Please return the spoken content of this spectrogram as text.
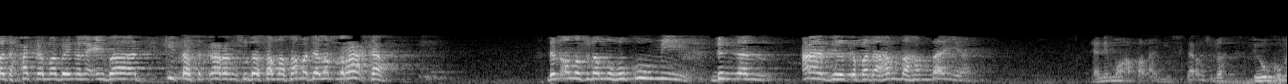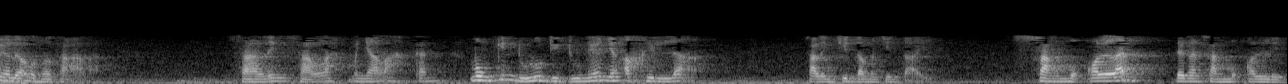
qad hakama bainal ibad. Kita sekarang sudah sama-sama dalam neraka. Dan Allah sudah menghukumi dengan adil kepada hamba-hambanya. Ya, ini mau apa lagi? Sekarang sudah dihukumi oleh Allah Taala. Saling salah menyalahkan. Mungkin dulu di dunianya akhillah. Saling cinta mencintai sang muqallad dengan sang muqallid.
